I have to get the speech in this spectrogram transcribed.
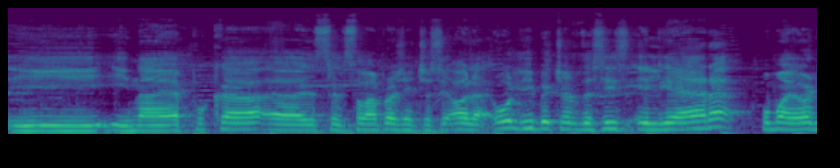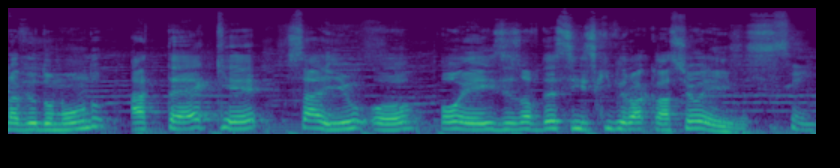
E, e na época eh, eles falaram pra gente assim: olha, o Liberty of the Seas ele era o maior navio do mundo até que saiu o Oasis of the Seas, que virou a classe Oasis. Sim.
